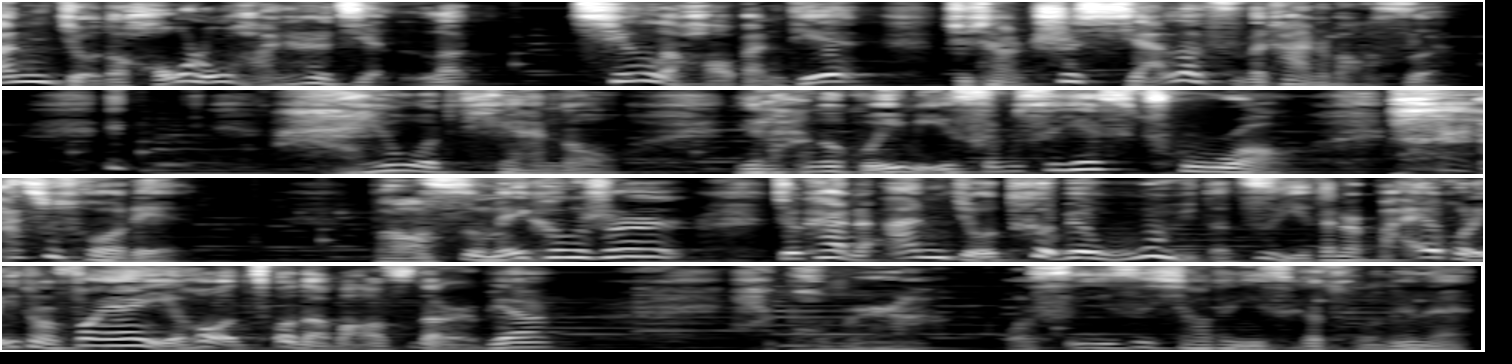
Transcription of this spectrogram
安九的喉咙好像是紧了，清了好半天，就像吃咸了似的看着宝四。哎呦我的天呐，你拉个闺蜜是不是也是处哦？哈戳戳的。宝四没吭声，就看着安九特别无语的自己在那白活了一通方言以后，凑到宝四的耳边：“哎呀，宝妹儿啊。”我是一直晓得你是个聪明人，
